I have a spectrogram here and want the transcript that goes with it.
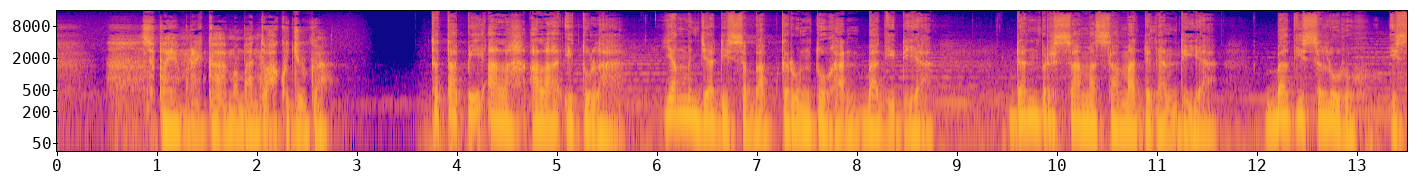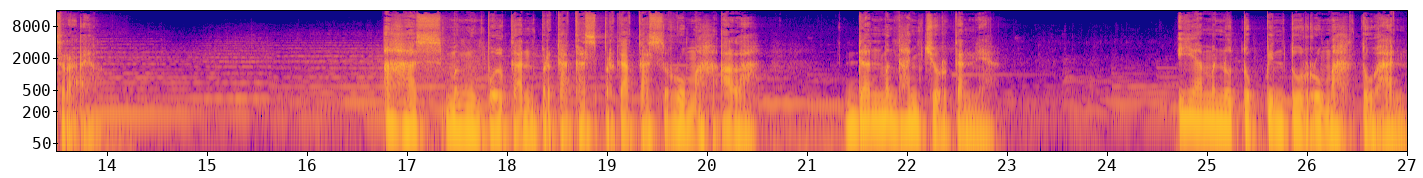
supaya mereka membantu aku juga. Tetapi allah-allah itulah yang menjadi sebab keruntuhan bagi dia dan bersama-sama dengan dia bagi seluruh Israel. Ahas mengumpulkan perkakas-perkakas rumah Allah dan menghancurkannya. Ia menutup pintu rumah Tuhan,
